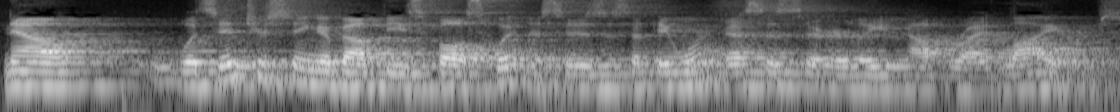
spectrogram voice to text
Now, what's interesting about these false witnesses is that they weren't necessarily outright liars.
